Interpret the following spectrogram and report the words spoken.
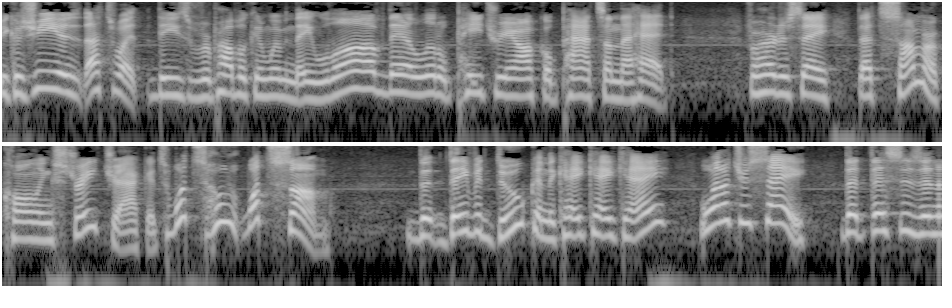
Because she is, that's what these Republican women, they love their little patriarchal pats on the head. For her to say that some are calling straitjackets. What's who? What's some? The David Duke and the KKK? Why don't you say that this is an,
